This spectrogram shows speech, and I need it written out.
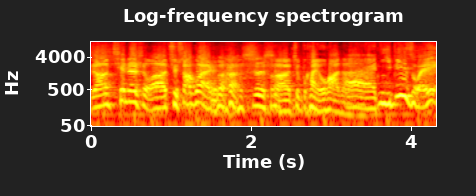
然后牵着手啊去杀怪是吧？是是啊，就不看油画去了。哎，你闭嘴！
